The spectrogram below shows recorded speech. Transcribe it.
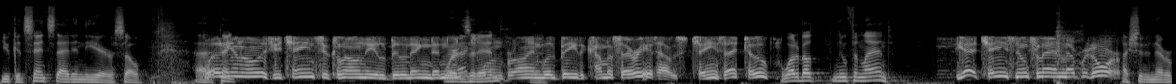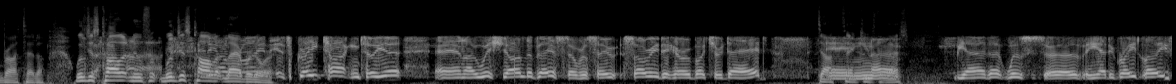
you could sense that in the air. So, uh, well, you know, if you change the colonial building, then Where the does next it one, end? Brian, will be the Commissariat House. Change that too. what about Newfoundland? Yeah, change Newfoundland Labrador. I should have never brought that up. We'll just call it Newf- We'll just call it Labrador. Brian, it's great talking to you, and I wish you all the best. I was sorry to hear about your dad. Doc, thank you for uh, that. Yeah, that was. Uh, he had a great life.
